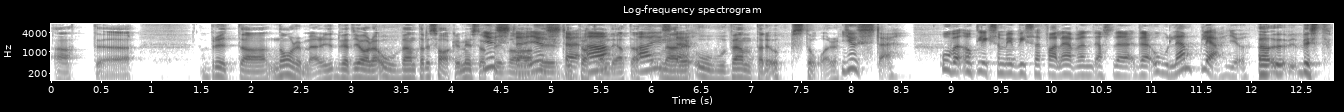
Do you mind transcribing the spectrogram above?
att eh, bryta normer, du vet göra oväntade saker. Minns du att vi, var, det, vi, vi pratade Ja, om det? Att, ja, att just när det oväntade uppstår. Just det. Och liksom i vissa fall även alltså det, där, det där olämpliga ju. Ja, visst,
